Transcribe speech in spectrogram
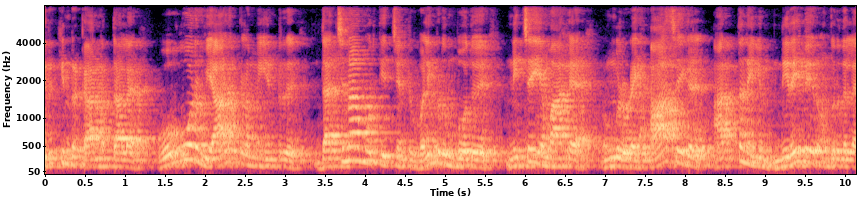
இருக்கின்ற காரணத்தால ஒவ்வொரு வியாழக்கிழமை என்று தட்சிணாமூர்த்தியை சென்று வழிபடும் போது நிச்சயமாக உங்களுடைய ஆசைகள் அத்தனையும் நிறைவேறுங்கிறதுல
